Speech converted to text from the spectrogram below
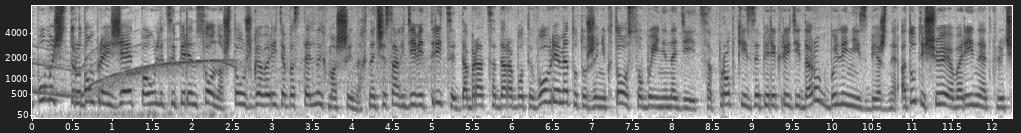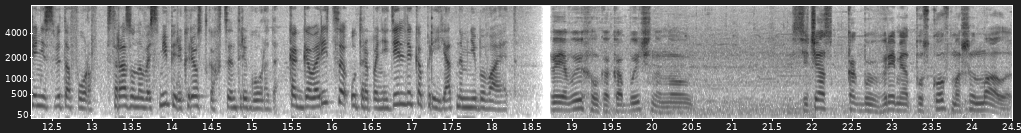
помощь с трудом проезжает по улице Перенсона. Что уж говорить об остальных машинах. На часах 9.30 добраться до работы вовремя тут уже никто особо и не надеется. Пробки из-за перекрытий дорог были неизбежны. А тут еще и аварийное отключение светофоров. Сразу на восьми перекрестках в центре города. Как говорится, утро понедельника приятным не бывает. Я выехал, как обычно, но сейчас как бы время отпусков, машин мало.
